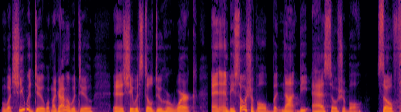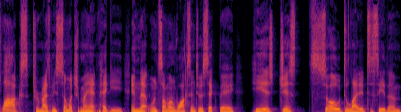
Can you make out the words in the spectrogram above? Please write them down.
what she would do, what my grandma would do is she would still do her work and, and be sociable, but not be as sociable. So Phlox reminds me so much of my Aunt Peggy in that when someone walks into a sick bay, he is just so delighted to see them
